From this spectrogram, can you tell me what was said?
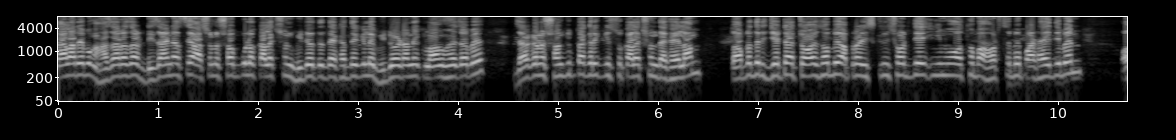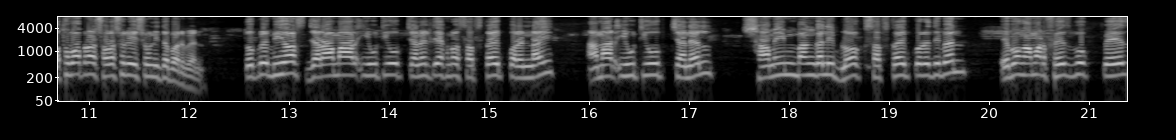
কালার এবং হাজার হাজার ডিজাইন আছে। আসলে সবগুলো কালেকশন ভিডিওতে দেখাতে গেলে ভিডিওটা অনেক লং হয়ে যাবে। যার কারণে সংক্ষিপ্ত আকারে কিছু কালেকশন দেখাইলাম। তো আপনাদের যেটা চয়েস হবে আপনার স্ক্রিনশট দিয়ে ইমো অথবা হোয়াটসঅ্যাপে পাঠিয়ে দিবেন অথবা আপনারা সরাসরি এসেও নিতে পারবেন। তো প্রিয় ভিউয়ার্স যারা আমার ইউটিউব চ্যানেলটি এখনও সাবস্ক্রাইব করেন নাই আমার YouTube channel Shamim Bangali vlog subscribe করে দিবেন এবং আমার Facebook page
